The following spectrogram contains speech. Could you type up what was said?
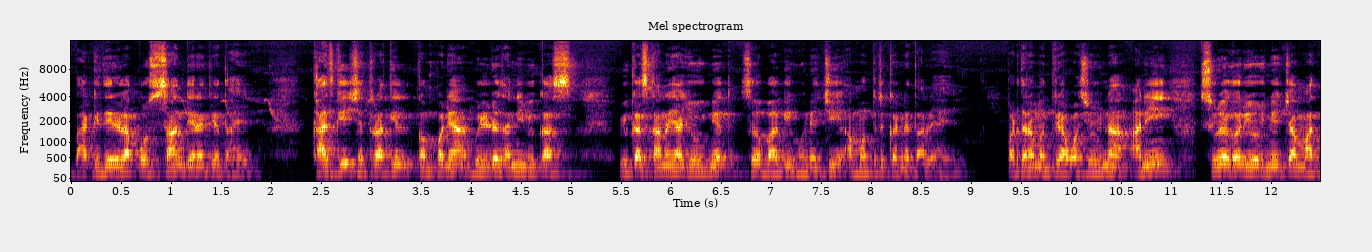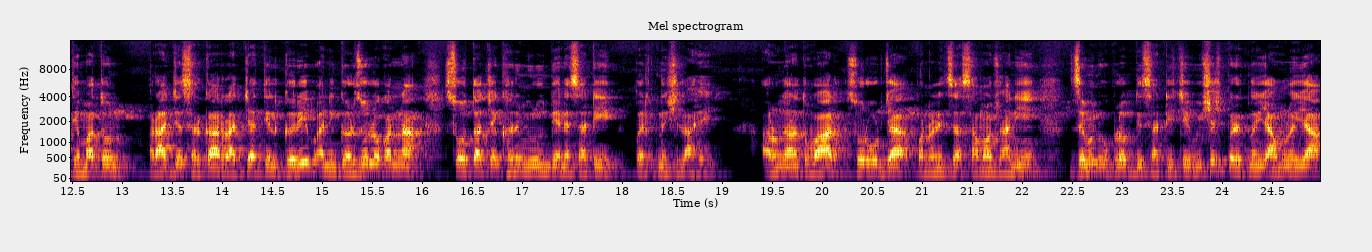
भागीदारीला प्रोत्साहन देण्यात येत आहे. खाजगी क्षेत्रातील कंपन्या बिल्डर्स आणि विकास विकासकांना या योजनेत सहभागी होण्याची आमंत्रित करण्यात आले आहे. प्रधानमंत्री आवास योजना आणि सूर्यघर योजनेच्या माध्यमातून राज्य सरकार राज्यातील गरीब आणि गरजू लोकांना स्वतःचे घर मिळवून देण्यासाठी प्रयत्नशील आहे. अनुदानात वाढ सौर ऊर्जा प्रणालीचा समावेश आणि जमीन उपलब्धीसाठीचे विशेष प्रयत्न यामुळे या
